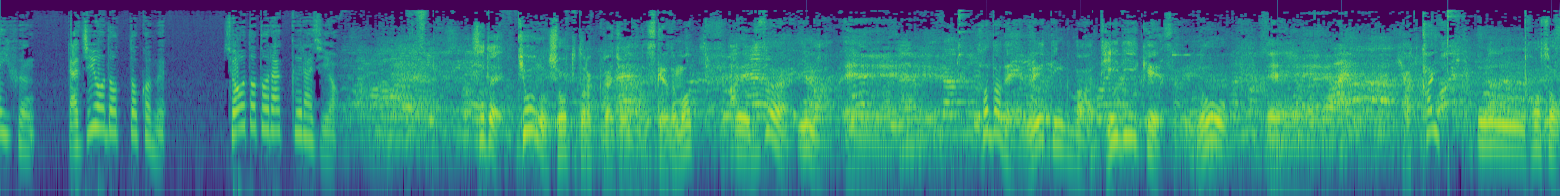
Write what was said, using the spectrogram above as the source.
ST-radio.com ショートトラックラジオ。さて今日のショートトラックラジオなんですけれども、えー、実は今、えー、ただでレーティングバー TDK さんの、えー、100回、う、放送そ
